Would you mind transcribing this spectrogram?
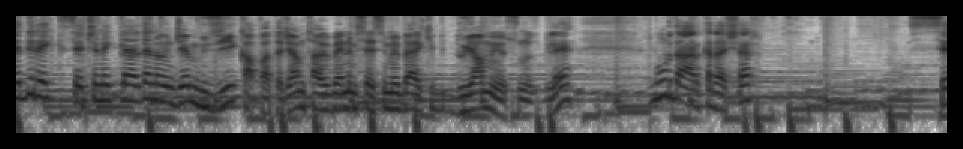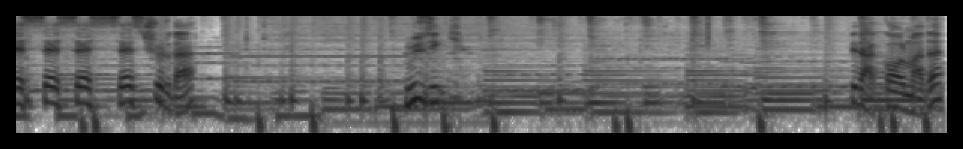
Ve direkt seçeneklerden önce müziği kapatacağım. Tabii benim sesimi belki duyamıyorsunuz bile. Burada arkadaşlar ses ses ses ses şurada. Müzik. Bir dakika olmadı.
